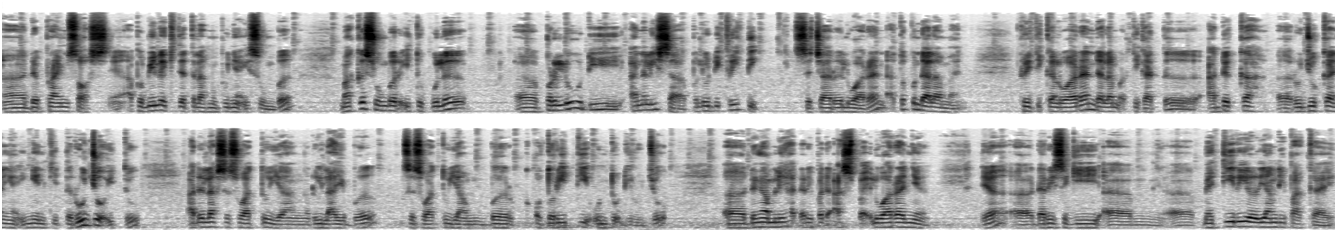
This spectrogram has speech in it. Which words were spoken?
uh, the prime source. Ya. Apabila kita telah mempunyai sumber, maka sumber itu pula Uh, perlu dianalisa, perlu dikritik secara luaran ataupun dalaman. Kritikan luaran dalam erti kata adakah uh, rujukan yang ingin kita rujuk itu adalah sesuatu yang reliable, sesuatu yang berautoriti untuk dirujuk uh, dengan melihat daripada aspek luarannya. ya uh, dari segi um, uh, material yang dipakai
